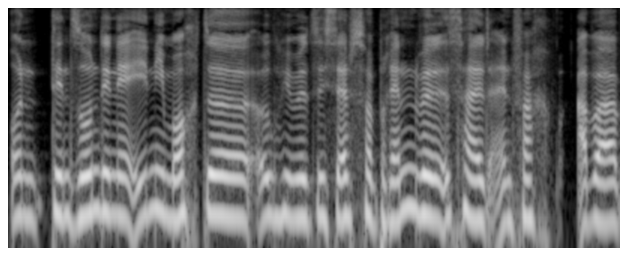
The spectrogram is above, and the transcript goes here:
und den Sohn, den er eh nie mochte, irgendwie mit sich selbst verbrennen will, ist halt einfach, aber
